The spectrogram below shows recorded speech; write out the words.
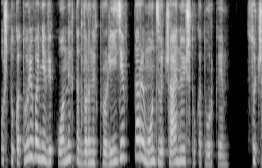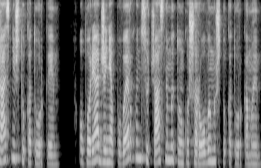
оштукатурювання віконних та дверних прорізів та ремонт звичайної штукатурки, сучасні штукатурки, опорядження поверхонь сучасними тонкошаровими штукатурками,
